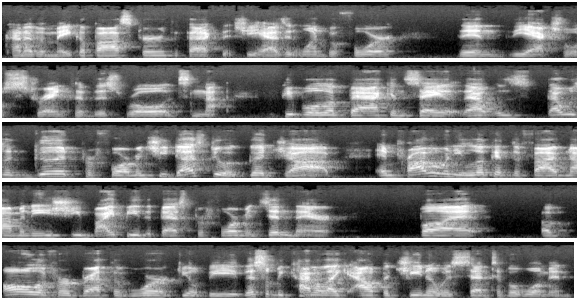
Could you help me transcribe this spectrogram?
kind of a makeup Oscar. The fact that she hasn't won before than the actual strength of this role. It's not people look back and say that was that was a good performance. She does do a good job, and probably when you look at the five nominees, she might be the best performance in there. But of all of her breadth of work, you'll be this will be kind of like Al Pacino is Scent of a Woman.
